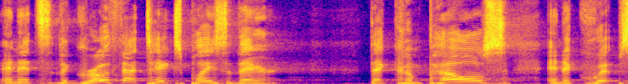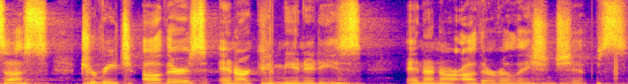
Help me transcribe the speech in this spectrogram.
and it's the growth that takes place there that compels and equips us to reach others in our communities and in our other relationships.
